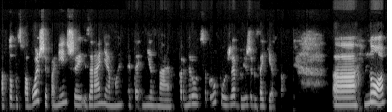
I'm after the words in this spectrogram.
автобус побольше, поменьше, и заранее мы это не знаем. Формируются группы уже ближе к заезду. А, но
